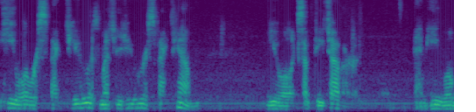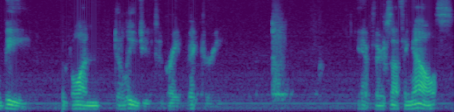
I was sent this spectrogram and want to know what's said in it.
he will respect you as much as you respect him. You will accept each other, and he will be the one to lead you to great victory. If there's nothing else,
